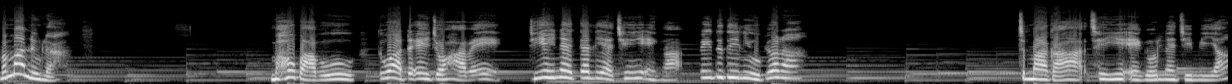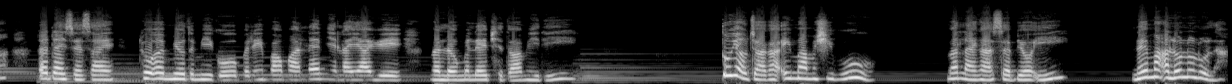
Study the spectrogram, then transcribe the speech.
မမနူလားမဟုတ်ပါဘူး तू ကတအိမ်ကျော်ဟာပဲ ဒီအိမ်နဲ့တက်လျက်ချေရင်အိမ်ကပေးသေးသေးလေးကိုပြောတာကျမကချေရင်အိမ်ကိုလှမ်းကြည့်မိရာတက်တိုက်ဆက်ဆိုင်ထိုအမျိုးသမီးကိုပရင်းပေါင်းမှလှမ်းမြင်လိုက်ရ၍မလုံမလဲဖြစ်သွားမိသည်သူ့ယောက်ျားကအိမ်မမရှိဘူးမတ်လိုင်ကဆက်ပြော၏နေမအလုပ်လုပ်လို့လား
